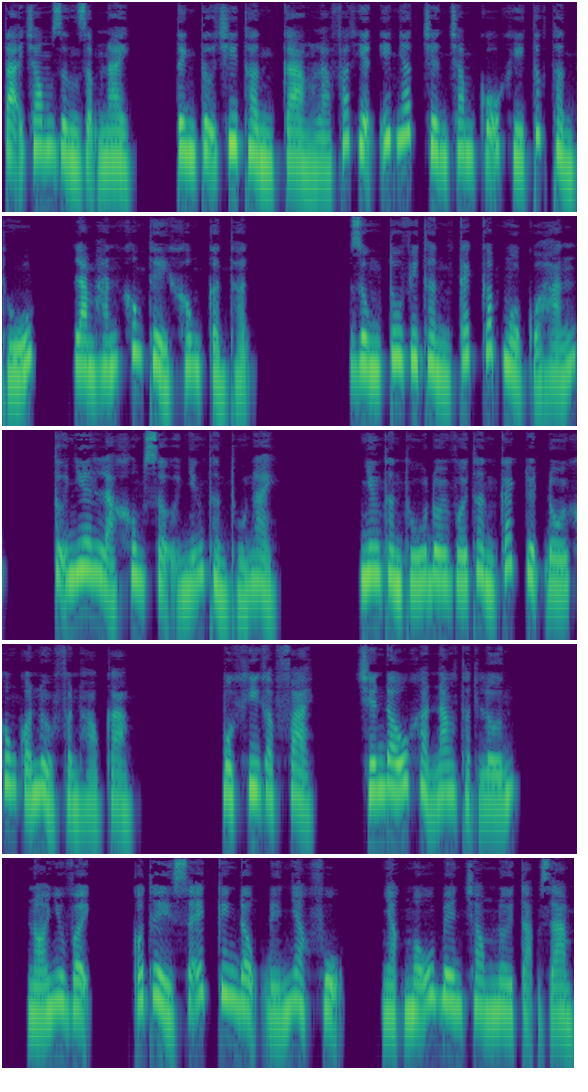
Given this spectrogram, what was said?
Tại trong rừng rậm này, tình tự chi thần càng là phát hiện ít nhất trên trăm cỗ khí tức thần thú, làm hắn không thể không cẩn thận. Dùng tu vi thần cách cấp một của hắn, tự nhiên là không sợ những thần thú này. Nhưng thần thú đối với thần cách tuyệt đối không có nửa phần hào cảm. Một khi gặp phải, chiến đấu khả năng thật lớn. Nói như vậy, có thể sẽ kinh động đến nhạc phụ, nhạc mẫu bên trong nơi tạm giam.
